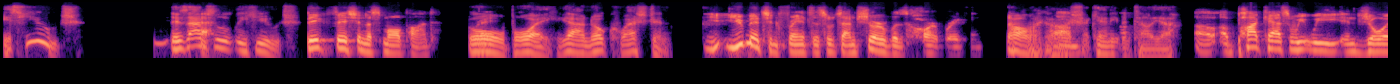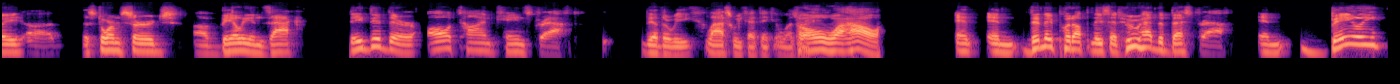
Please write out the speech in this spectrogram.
is huge. Is absolutely huge. Big fish in a small pond. Oh right? boy, yeah, no question. You, you, mentioned Francis, which I'm sure was heartbreaking. Oh my gosh, um, I can't even tell you. A, a podcast we we enjoy uh, the Storm Surge, uh, Bailey and Zach, they did their all-time Canes draft the other week, last week I think it was. Right? Oh wow! And and then they put up and they said who had the best draft, and Bailey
